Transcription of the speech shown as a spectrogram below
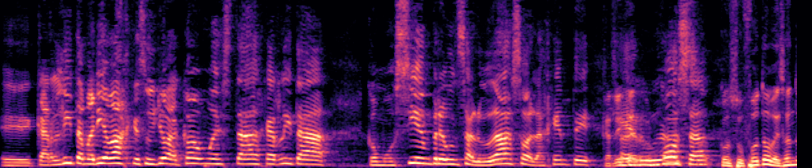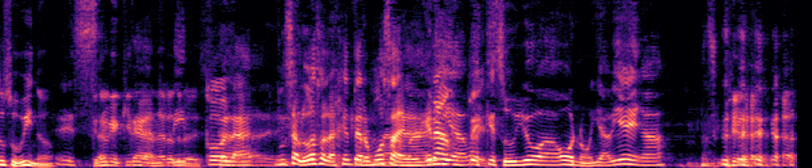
Eh, Carlita María Vázquez Ulloa, ¿cómo estás, Carlita? Como siempre, un saludazo a la gente Carlita. hermosa. Con su foto besando su vino. Esa Creo que quiere ganar otra vez. Un saludazo a la gente hermosa del Gran que Pez. subió a Ono, ya bien, ¿ah?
